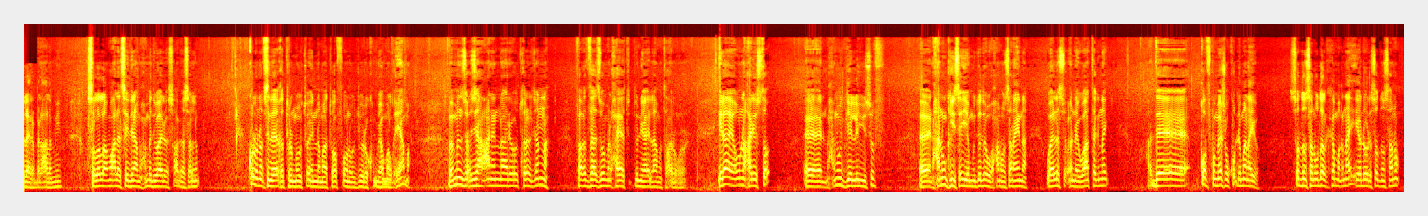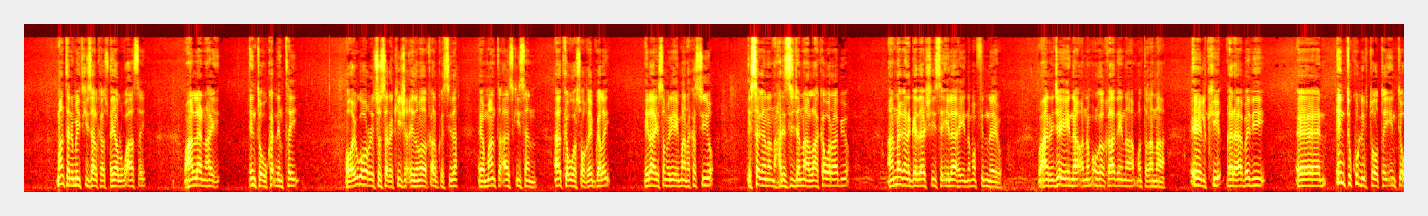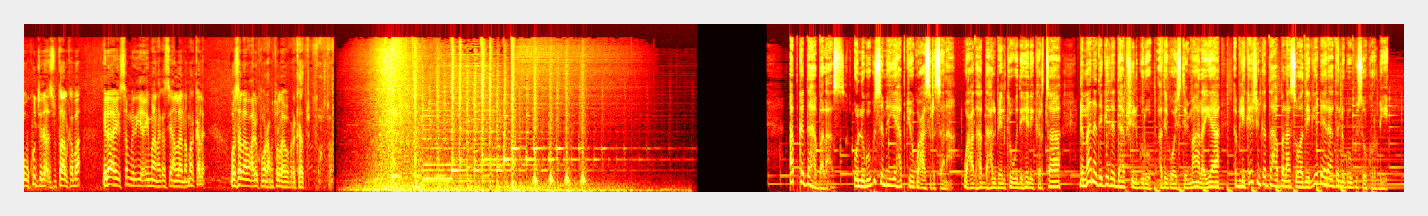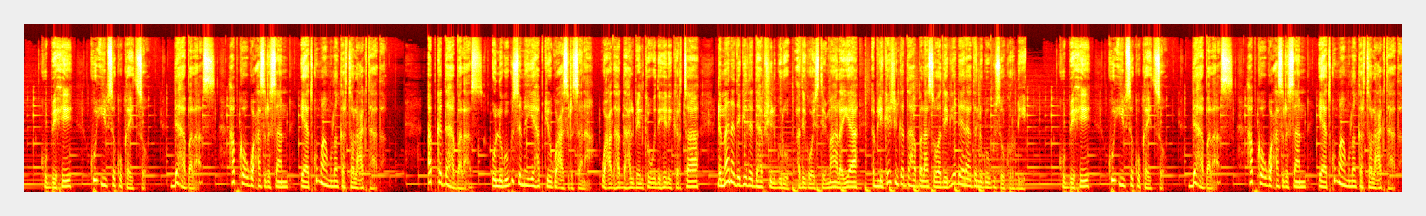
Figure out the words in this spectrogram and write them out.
لله رب العالمين وصلى الله على سيدنا محمد وآله وصحبه وسلم كل نفس ذائقة الموت وإنما توفون أجوركم يوم القيامة ومن زحزح عن النار وادخل الجنة فقد فاز من الحياة الدنيا إلا متاع الغرور إلهي أونا حريستو محمود قال لي يوسف xanuunkiisa iyo muddada uu xanuunsanayna waa la soconnay waa tagnay haddee qofku meeshuu ku dhimanayo soddon sano uu dalka ka maqnay iyo dhowr iyo soddon sano maantana meydkiisa halkaas ayaa lagu aasay. Waxaan leenahay inta uu ka dhintay oo ay ugu horrayso saraakiisha ciidamada qalabka sida ee maanta aaskiisan aadka uga soo qayb galay. Ilaahay samir iyo imaan ha ka siiyo. Isagana naxariisi janna allah ka waraabiyo. Annagana gadaashiisa ilaahay nama fidneeyo. Waxaan rajayaynaa nama uga qaadaynaa mataqaanaa ehelkii qaraabadii inta ku dhibtootay inta uu ku jira cisbitaalkaba ilaahay samir iyo iimaan ha ka sii aan leenna mar kale wasalaamu calaykum waraxmat ullahi wabarakaatu abka dahabalaas oo lagugu sameeyey habkii ugu casrisanaa waxaad hadda hal meel ka wada heli kartaa dhammaan adeegyada dahabshiil gruub adigoo isticmaalaya ablikhethonka dahabalaas oo adeegyo dheeraada lagugu soo kordhiyey ku bixi ku iibso ku kaydso dahabalaas habka ugu casrisan ee aad ku maamulan karto lacagtaada. Abka dahabalaas oo lagugu sameeyey habkii ugu casrisanaa waxaad hadda hal meel ka wada heli kartaa dhammaan adeegyada dahabshiil gruub adigoo isticmaalaya ablikhethonka dahabalaas oo adeegyo dheeraada lagugu soo kordhiyey ku bixi ku iibso ku kaydso. Dahabalaas habka ugu casrisan ee aad ku maamulan karto lacagtaada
